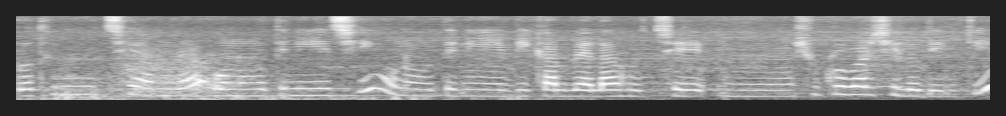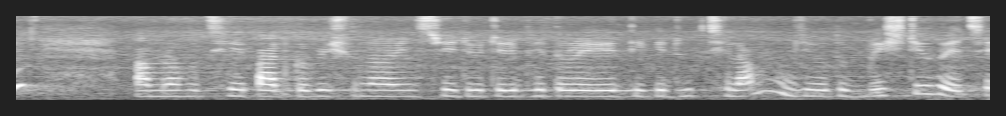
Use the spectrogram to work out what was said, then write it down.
প্রথমে হচ্ছে আমরা অনুমতি নিয়েছি। অনুমতি নিয়ে বিকালবেলা হচ্ছে শুক্রবার ছিল দিনটি। আমরা হচ্ছে পাট গবেষণা ইনস্টিটিউটের ভেতরে দিকে ঢুকছিলাম। যেহেতু বৃষ্টি হয়েছে,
